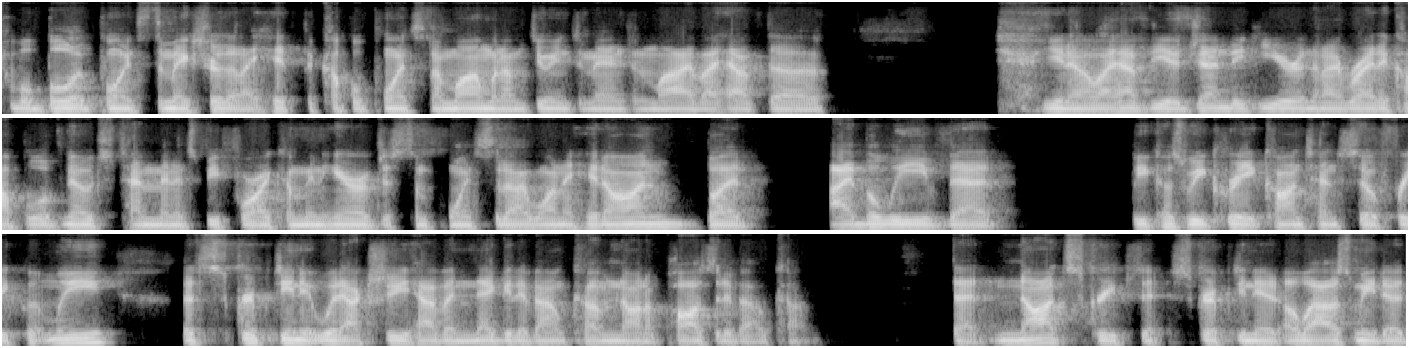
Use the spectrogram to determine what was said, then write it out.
couple bullet points to make sure that I hit the couple points that I'm on when I'm doing Demand Gen Live. I have the, you know, I have the agenda here, and then I write a couple of notes 10 minutes before I come in here of just some points that I want to hit on. But I believe that because we create content so frequently, that scripting it would actually have a negative outcome, not a positive outcome. That not scripting it allows me to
